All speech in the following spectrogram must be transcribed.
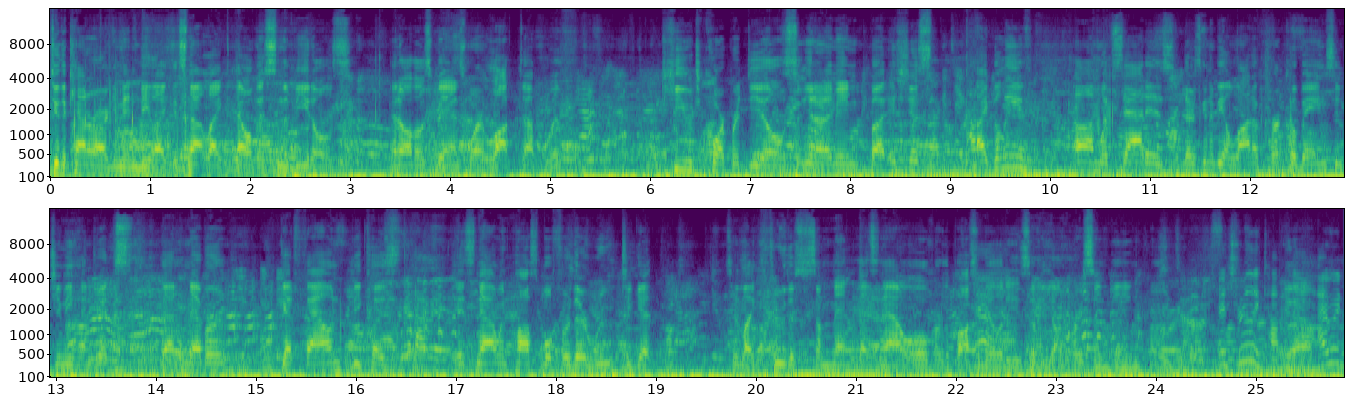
do the counter argument and be like, it's not like Elvis and the Beatles and all those bands weren't locked up with huge corporate deals. You know what I mean? But it's just, I believe. Um, what's sad is there's going to be a lot of Kurt Cobains and Jimi Hendrix that never get found because it's now impossible for their route to get to like through the cement that's now over the possibilities of a young person being heard. it's really tough Yeah. I would.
